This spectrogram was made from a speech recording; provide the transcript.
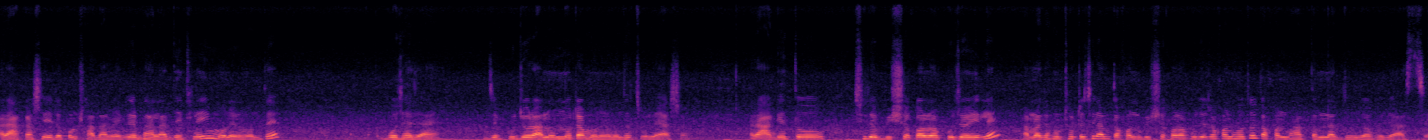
আর আকাশে এরকম সাদা মেঘের ভেলা দেখলেই মনের মধ্যে বোঝা যায়। যে পুজোর আনন্দটা মনের মধ্যে চলে আসা। আর আগে তো ছিল বিশ্বকর্মা পুজো এলে আমরা যখন ছোটো ছিলাম তখন বিশ্বকর্মা পুজো যখন হতো তখন ভাবতাম, না, দুর্গা পুজো আসছে।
